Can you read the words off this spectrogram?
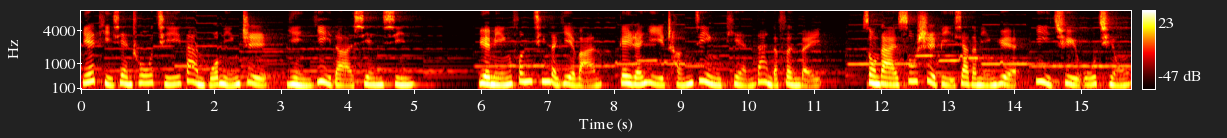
也体现出其淡泊明志、隐逸的仙心。月明风清的夜晚，给人以澄静恬淡的氛围。宋代苏轼笔下的明月，意趣无穷。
